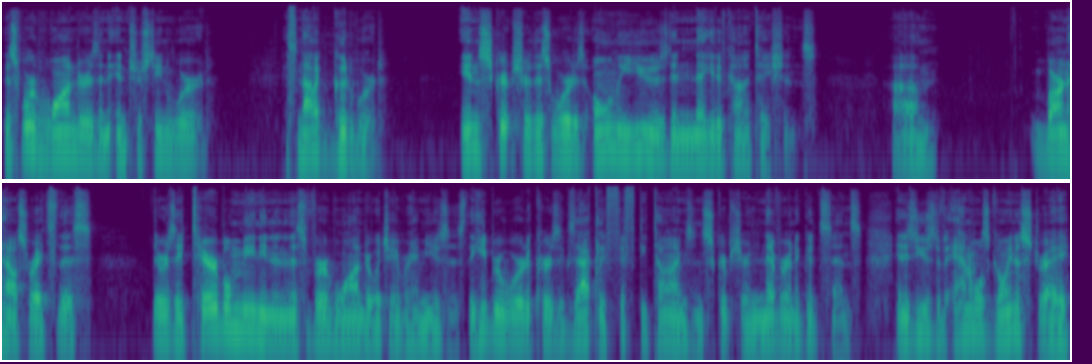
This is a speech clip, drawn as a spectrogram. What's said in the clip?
this word wander is an interesting word, it's not a good word. In Scripture, this word is only used in negative connotations. Um, Barnhouse writes this there is a terrible meaning in this verb wander, which Abraham uses. The Hebrew word occurs exactly 50 times in Scripture, never in a good sense. It is used of animals going astray,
